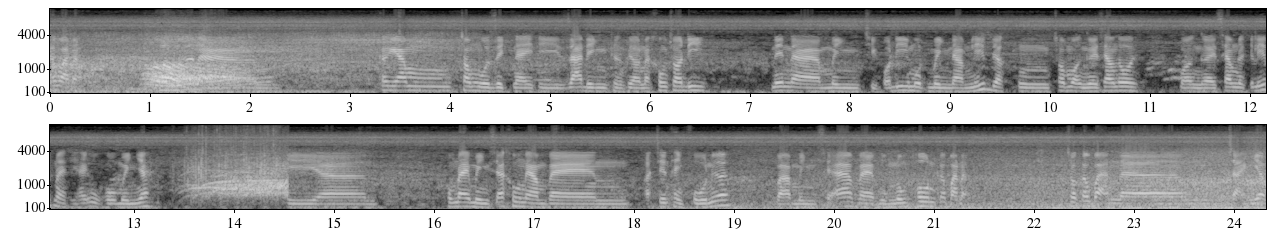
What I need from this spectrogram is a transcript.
các bạn ạ hơn nữa là các em trong mùa dịch này thì gia đình thường thường là không cho đi. Nên là mình chỉ có đi một mình làm clip được ừ, cho mọi người xem thôi. Mọi người xem được cái clip này thì hãy ủng hộ mình nhé thì uh, hôm nay mình sẽ không làm về ở trên thành phố nữa và mình sẽ về vùng nông thôn các bạn ạ. Cho các bạn uh, trải nghiệm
